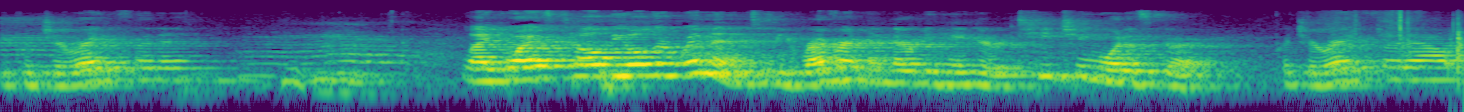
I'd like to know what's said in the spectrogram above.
You put your right foot in. Likewise, tell the older women to be reverent in their behavior, teaching what is good. Put your right foot out.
